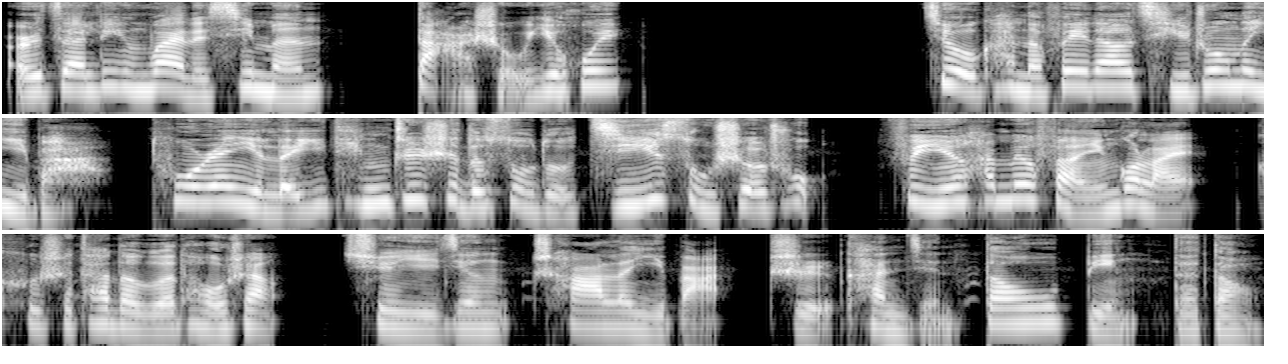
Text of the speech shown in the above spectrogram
而在另外的西门大手一挥，就看到飞刀其中的一把突然以雷霆之势的速度急速射出。飞云还没有反应过来，可是他的额头上却已经插了一把只看见刀柄的刀。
